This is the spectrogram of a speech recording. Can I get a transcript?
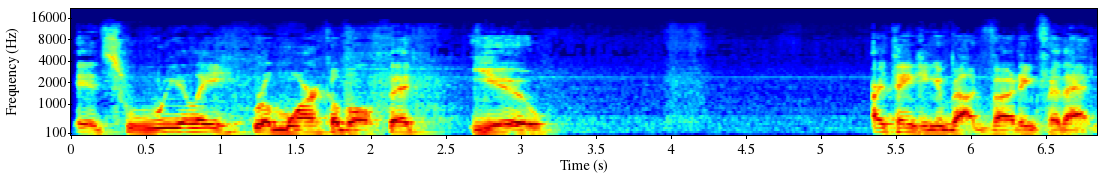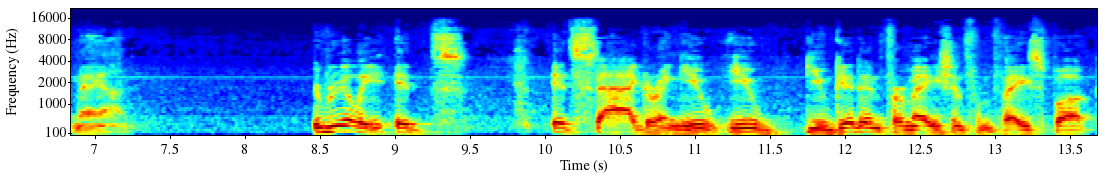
It's really remarkable that you, are thinking about voting for that man. Really, it's it's staggering. You you you get information from Facebook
